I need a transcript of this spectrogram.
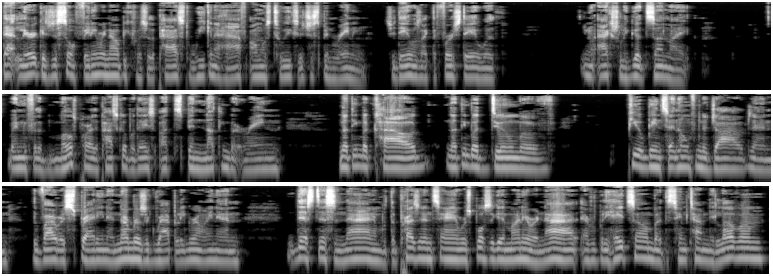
that lyric is just so fitting right now because for the past week and a half, almost two weeks, it's just been raining. Today was like the first day with, you know, actually good sunlight. But I mean, for the most part of the past couple days, uh, it's been nothing but rain, nothing but cloud, nothing but doom of people being sent home from their jobs and the virus spreading and numbers are rapidly growing and this, this, and that, and with the president saying we're supposed to get money or not. Everybody hates him, but at the same time they love him.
